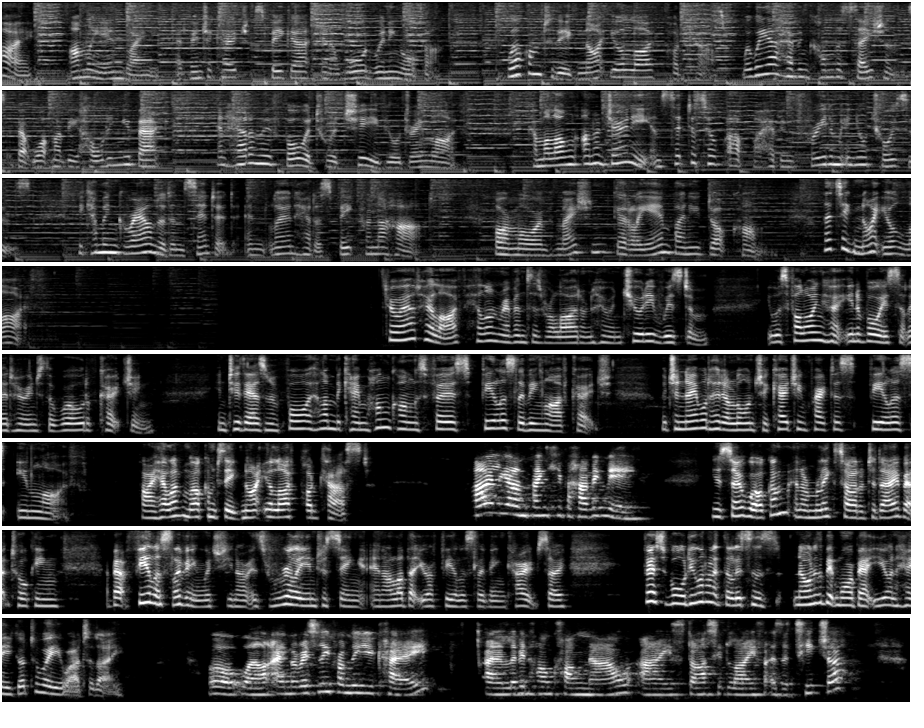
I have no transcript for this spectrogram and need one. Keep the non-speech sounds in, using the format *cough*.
Hi, I'm Leanne Blaney, adventure coach, speaker, and award winning author. Welcome to the Ignite Your Life podcast, where we are having conversations about what might be holding you back and how to move forward to achieve your dream life. Come along on a journey and set yourself up by having freedom in your choices, becoming grounded and centered, and learn how to speak from the heart. For more information, go to leanneblaney.com. Let's ignite your life. Throughout her life, Helen Revans has relied on her intuitive wisdom. It was following her inner voice that led her into the world of coaching. In 2004, Helen became Hong Kong's first Fearless Living Life Coach, which enabled her to launch her coaching practice, Fearless in Life. Hi, Helen. Welcome to the Ignite Your Life podcast. Hi, Leanne. Thank you for having me. You're so welcome. And I'm really excited today about talking about fearless living, which, you know, is really interesting. And I love that you're a fearless living coach. So, First of all, do you want to let the listeners know a little bit more about you and how you got to where you are today? Oh, well, I'm originally from the UK. I live in Hong Kong now. I started life as a teacher,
